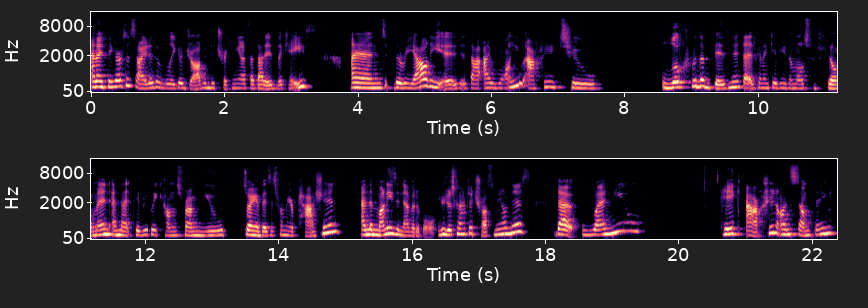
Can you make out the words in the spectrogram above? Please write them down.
And I think our society does a really good job into tricking us that that is the case. And the reality is, is that I want you actually to look for the business that is going to give you the most fulfillment. And that typically comes from you starting a business from your passion. And the money is inevitable. You're just going to have to trust me on this that when you take action on something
